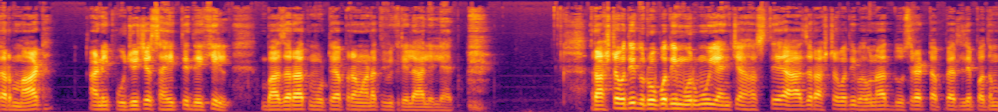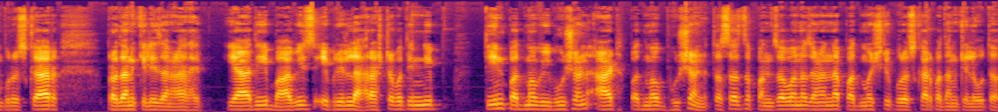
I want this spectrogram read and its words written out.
तर माठ आणि पूजेचे साहित्य देखील बाजारात मोठ्या प्रमाणात विक्रीला आलेले आहेत. राष्ट्रपती द्रौपदी मुर्मू यांच्या हस्ते आज राष्ट्रपती भवनात दुसऱ्या टप्प्यातले पद्म पुरस्कार प्रदान केले जाणार आहेत. याआधी बावीस एप्रिलला राष्ट्रपतींनी तीन पद्मविभूषण आठ पद्मभूषण तसंच पंचावन्न जणांना पद्मश्री पुरस्कार प्रदान केलं होतं.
